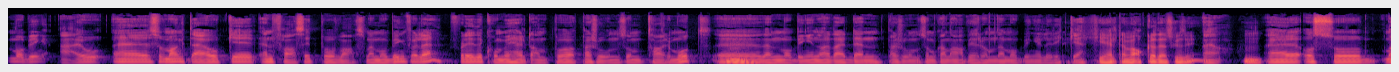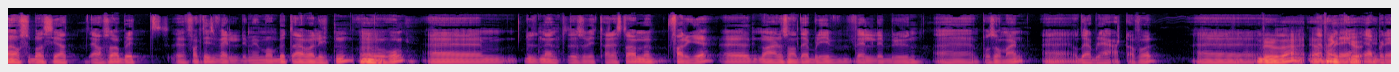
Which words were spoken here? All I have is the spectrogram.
Mobbing er jo eh, så mangt. Det er jo ikke en fasit på hva som er mobbing, føler jeg. Fordi det kommer helt an på personen som tar imot eh, Mm. den mobbingen, og det er den personen som kan avgjøre om det er mobbing eller ikke. Helt med akkurat det jeg skulle si. Ja. Mm. Eh, og så må jeg også bare si at jeg også har blitt eh, faktisk veldig mye mobbet da jeg var liten og Mm. ung. Eh, du nevnte det så vidt her i stad, med farge. Eh, nå er det sånn at jeg blir veldig brun eh, på sommeren, eh, og det ble jeg erta for. Eh, Blir du det? jeg, ble, jo- jeg ble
